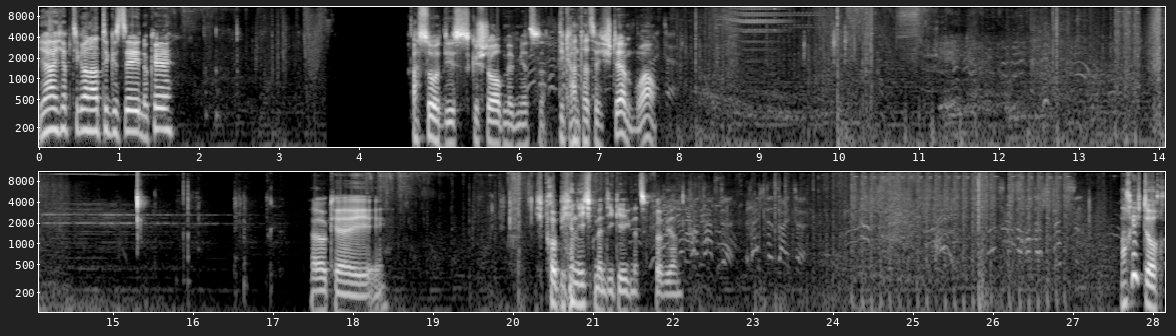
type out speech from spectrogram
Ja, ich habe die Granate gesehen, okay. Ach so, die ist gestorben mit mir. Die kann tatsächlich sterben, wow. Okay. Ich probiere nicht mehr, die Gegner zu verwirren. Mach ich doch.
